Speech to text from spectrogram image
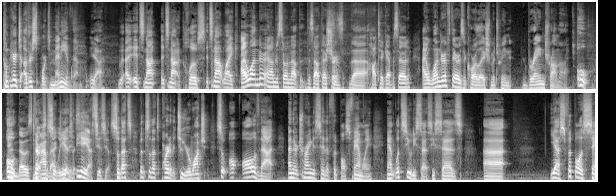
compared to other sports, many of them. Yeah. Uh, It's not. It's not close. It's not like I wonder, and I'm just throwing out this out there. Sure. The hot take episode. I wonder if there is a correlation between brain trauma. Oh, oh, and those there types of absolutely is. Yeah, yes, yes, yes. So that's but so that's part of it too. You're watching so all, all of that, and they're trying to say that football's family. And let's see what he says. He says, uh, "Yes, football is sa-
